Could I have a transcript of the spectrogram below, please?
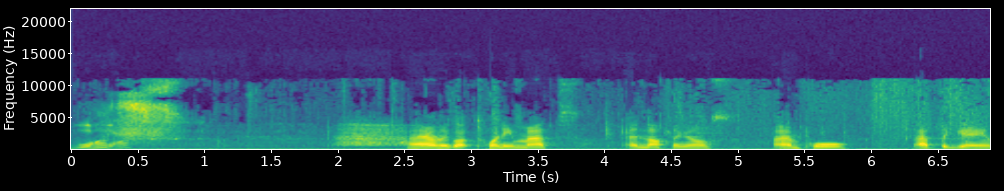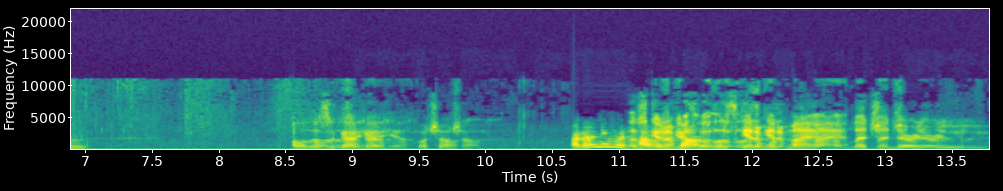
What? I only got 20 mats and nothing else. I am poor at the game. Oh, there's oh, a guy here. Watch out. I don't even Let's have a gun. with let's get him with my legendary loot.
